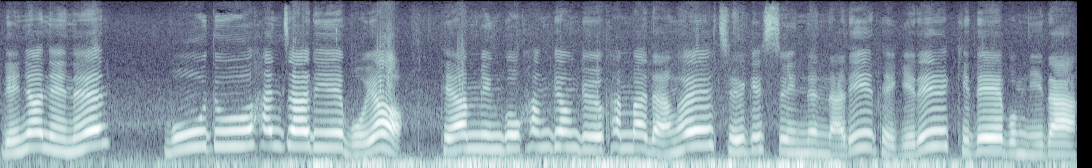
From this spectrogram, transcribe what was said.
내년에는 모두 한자리에 모여 대한민국 환경교육 한마당을 즐길 수 있는 날이 되기를 기대해 봅니다.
